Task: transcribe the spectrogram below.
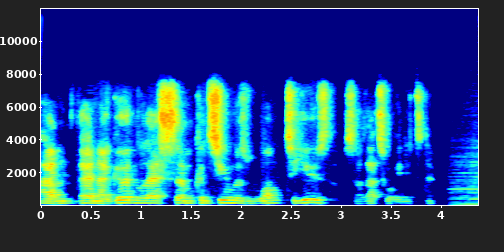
um, they're no good unless um, consumers want to use them. So that's what we need to do.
